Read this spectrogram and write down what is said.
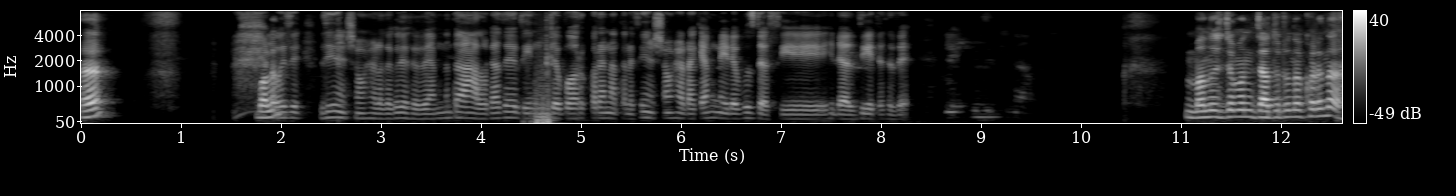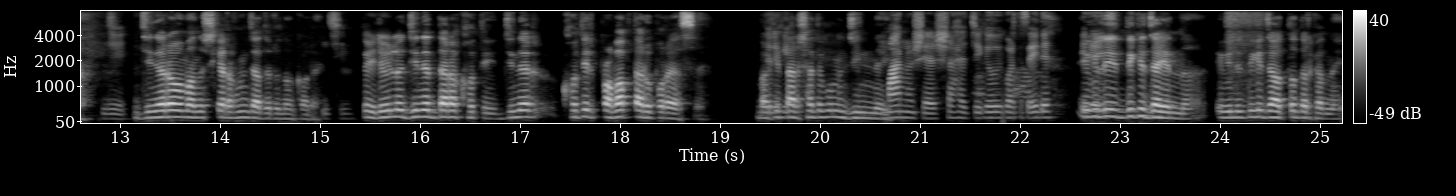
হ্যাঁ? বলেন। ওই যে জিনের সমস্যাটা এমনি তো আলগা যে জিন যে বর করে না তাহলে জিনের সমস্যাটা কেমনে এটা বুঝতেছি এটা যে। মানুষ যেমন জাদুটনা করে না জিনেরাও মানুষকে এরকম জাদুটনা করে। তো এটা হইল জিনের দ্বারা ক্ষতি। জিনের ক্ষতির প্রভাব তার উপরে আছে। বাকি তার সাথে কোনো জিন নেই। মানুষের সাহায্যে কেউ করতেছে? এগুলির দিকে যাইয়েন না। এগুলির দিকে যাওয়ার তো দরকার নাই।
